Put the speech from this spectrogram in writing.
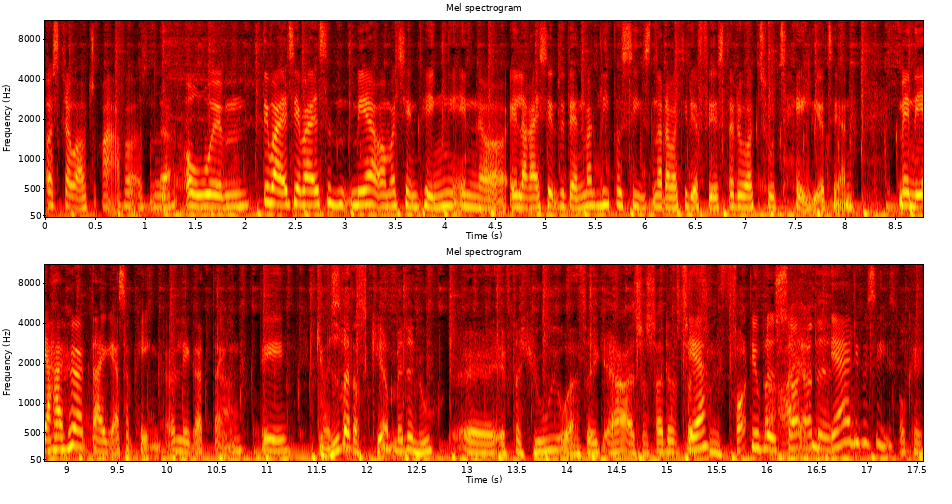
og skrev autografer og sådan noget. Ja. Og øhm, det var altid, jeg var altid mere om at tjene penge, end at, eller rejse hjem til Danmark lige præcis, når der var de der fester. Det var totalt irriterende. Men jeg har hørt, der ikke er så pænt og lækkert derinde. Det, Kan vide, hvad der sker med det nu, øh, efter Hugh jo altså ikke er? Altså, så er det så ja, sådan folk, det er jo blevet der solgt. det. Ja, lige præcis. Okay.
